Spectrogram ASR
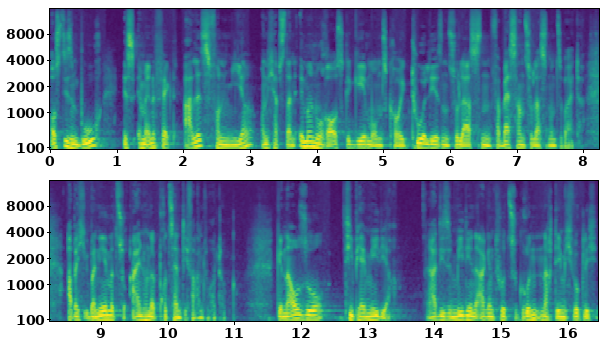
aus diesem Buch ist im Endeffekt alles von mir und ich habe es dann immer nur rausgegeben, um es Korrektur lesen zu lassen, verbessern zu lassen und so weiter. Aber ich übernehme zu 100 Prozent die Verantwortung. Genauso TPA Media. Ja, diese Medienagentur zu gründen, nachdem ich wirklich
